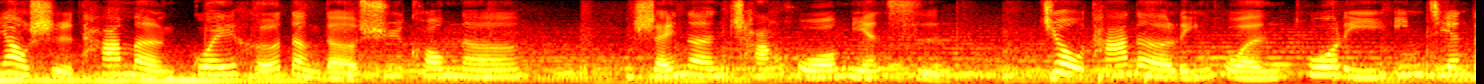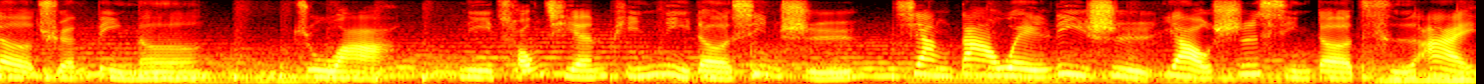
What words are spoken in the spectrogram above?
要使他们归何等的虚空呢？谁能长活免死，救他的灵魂脱离阴间的权柄呢？主啊，你从前凭你的信实向大卫立誓要施行的慈爱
